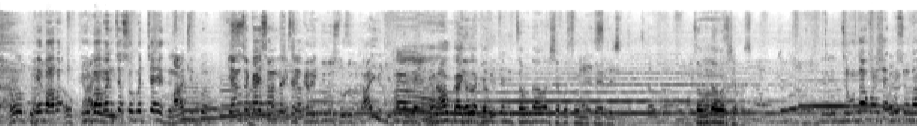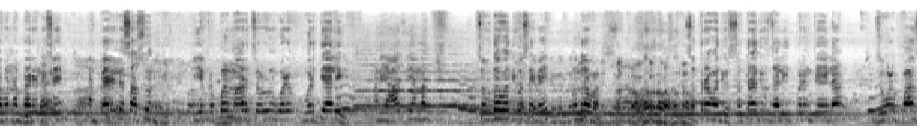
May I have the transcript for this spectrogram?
हे बाबा हे बाबांच्या सोबतचे आहेत. यांचं काय सांगायचं? नाव काय? त्याला कमीत कमी चौदा वर्षापासून पॅरेलिस चौदा वर्षापासून. चौदा वर्षापासून बाबांना पॅरेलिस आहे. आणि पॅरेलिस असून हे कपळ मार चढून वर वरती आले. आणि आज यांना चौदावा दिवस आहे काय? पंधरावा. सतरावा दिवस. सतरा दिवस झाले इथपर्यंत यायला. जवळपास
